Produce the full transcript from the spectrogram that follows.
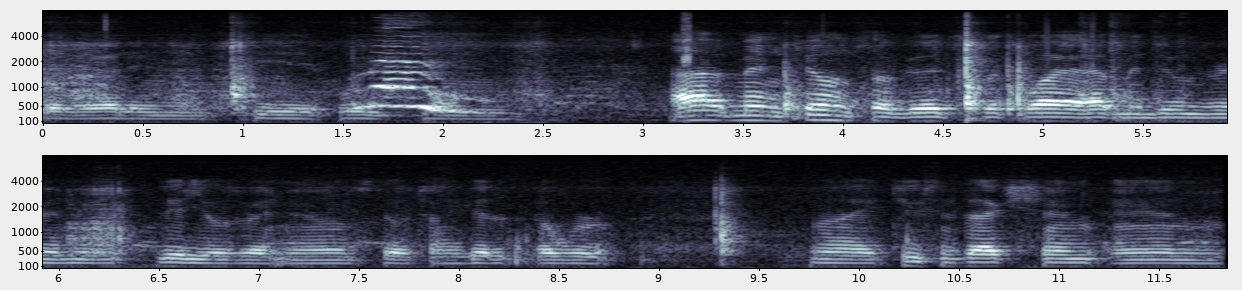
go ahead and see if we can... I haven't been feeling so good, so that's why I haven't been doing very many videos right now. I'm still trying to get it over my tooth infection and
